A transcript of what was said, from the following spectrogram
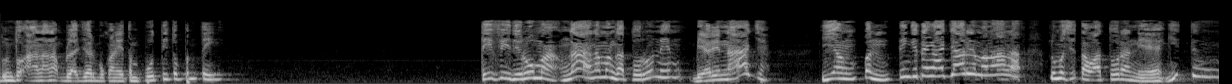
Untuk anak-anak belajar bukan hitam putih itu penting. TV di rumah, enggak anak mah enggak turunin, biarin aja. Yang penting kita ngajarin mana anak. Lu mesti tahu aturan ya, gitu.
